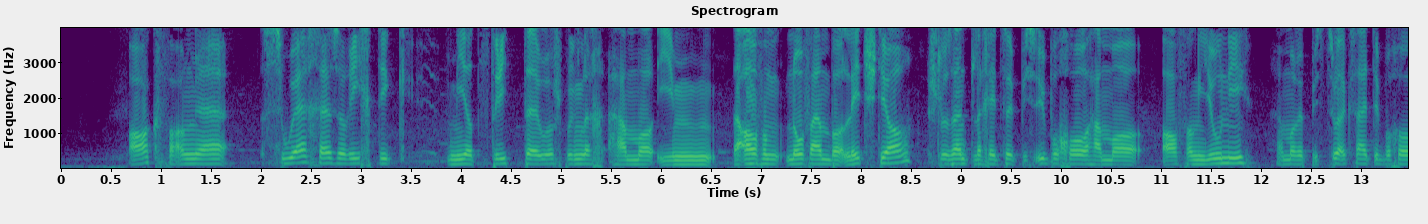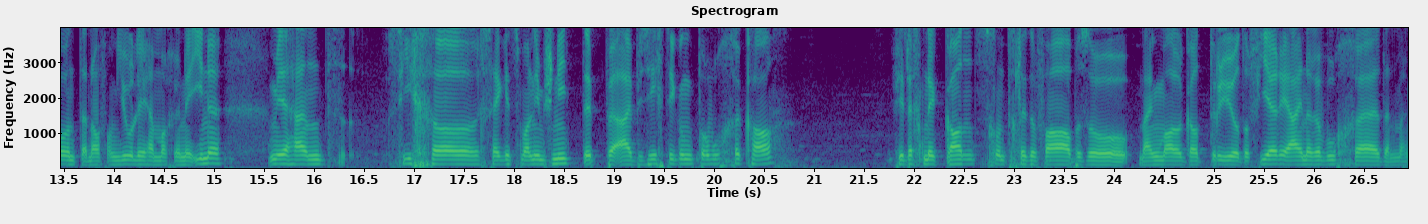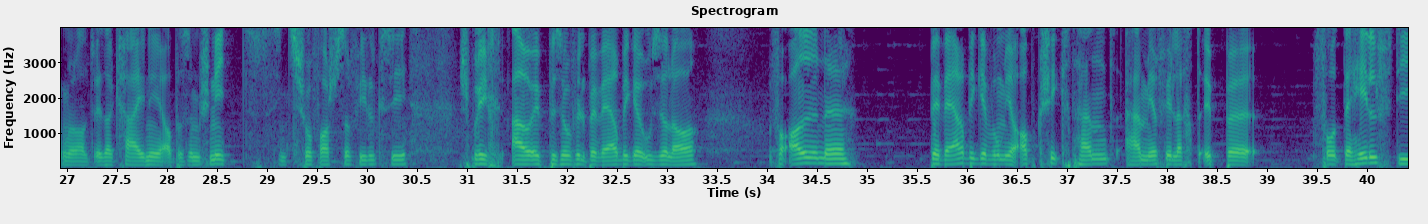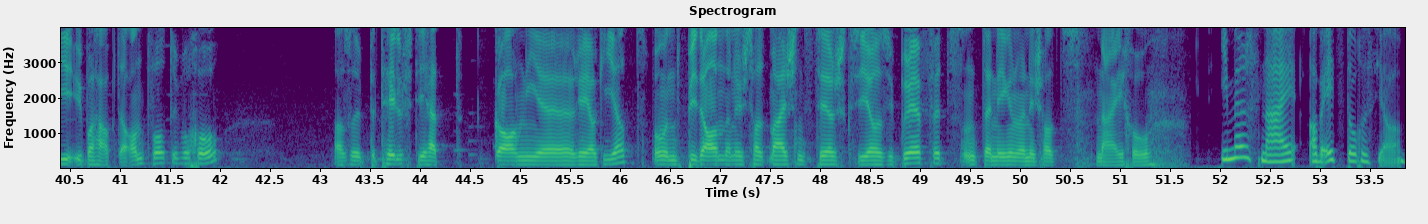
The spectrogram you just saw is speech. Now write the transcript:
Angefangen suchen, so richtig wir das dritte ursprünglich haben wir im Anfang November letztes Jahr. Schlussendlich jetzt etwas bekommen, haben wir Anfang Juni haben wir etwas zugesagt bekommen und dann Anfang Juli haben wir rein. Wir haben sicher, ich sage jetzt mal im Schnitt etwa eine Besichtigung pro Woche gehabt. Vielleicht nicht ganz, kommt ein bisschen darauf an, aber so manchmal gerade drei oder vier in einer Woche, dann manchmal halt wieder keine, aber so im Schnitt sind es schon fast so viel gewesen. Sprich, auch etwa so viele Bewerbungen rauslassen. Von allen Bewerbungen, die wir abgeschickt haben, haben wir vielleicht etwa von der Hälfte überhaupt eine Antwort bekommen. Also etwa die Hälfte hat gar nie reagiert. Und bei den anderen ist es halt meistens zuerst gewesen, ja, sie prüfen es und dann irgendwann ist halt das Nein gekommen. Immer ein Nein, aber jetzt doch ein Ja.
